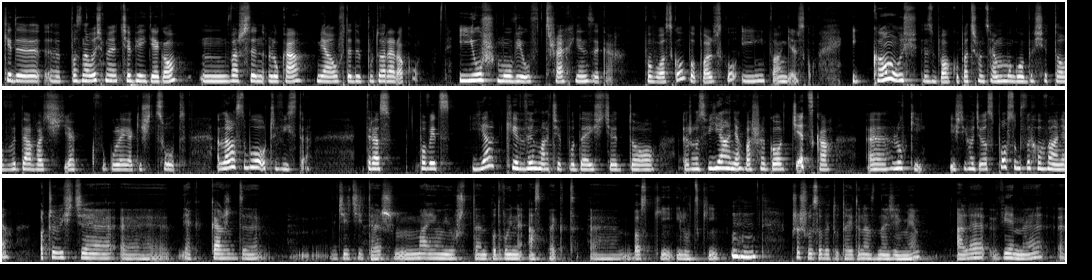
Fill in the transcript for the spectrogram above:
Kiedy e, poznałyśmy Ciebie i Diego, mm, Wasz syn Luka miał wtedy półtora roku i już mówił w trzech językach. Po włosku, po polsku i po angielsku. I komuś z boku patrzącemu mogłoby się to wydawać jak w ogóle jakiś cud. A dla Was to było oczywiste. Teraz powiedz, jakie Wy macie podejście do rozwijania Waszego dziecka, e, Luki, jeśli chodzi o sposób wychowania? Oczywiście, e, jak każdy, dzieci też mają już ten podwójny aspekt e, boski i ludzki. Mhm. Przyszły sobie tutaj do nas na ziemię, ale wiemy, e,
